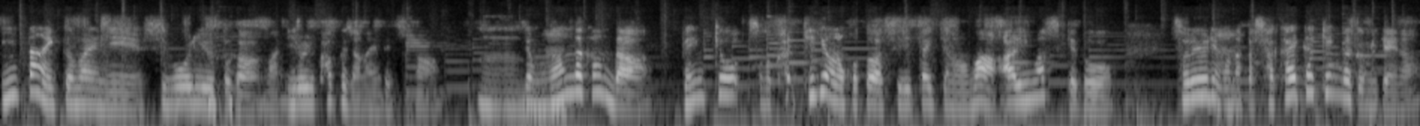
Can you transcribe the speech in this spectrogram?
インターン行く前に志望理由とか まあいろいろ書くじゃないですか。うんうんでもなんだかんだ勉強そのか企業のことは知りたいっていうのはまあありますけどそれよりもなんか社会科見学みたいな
